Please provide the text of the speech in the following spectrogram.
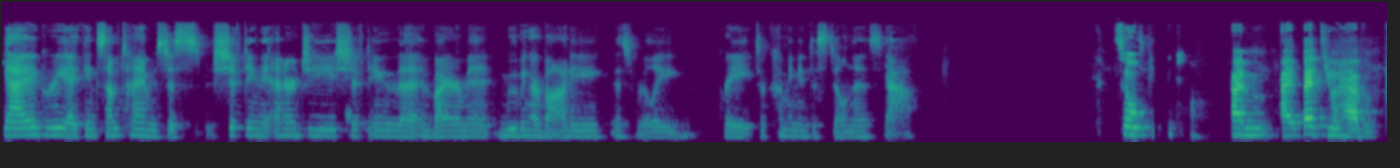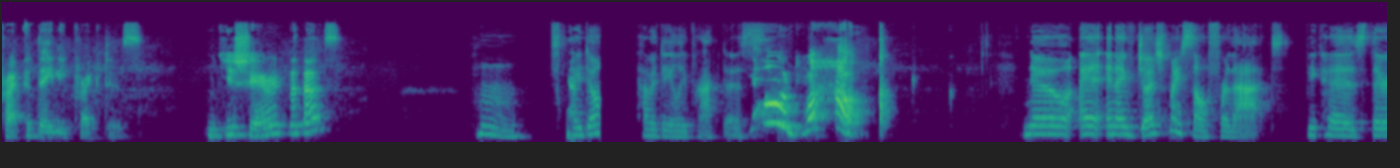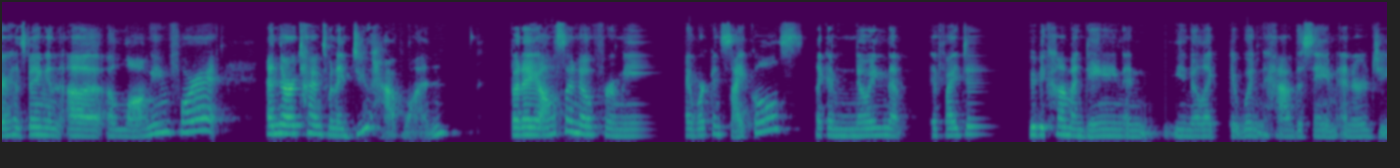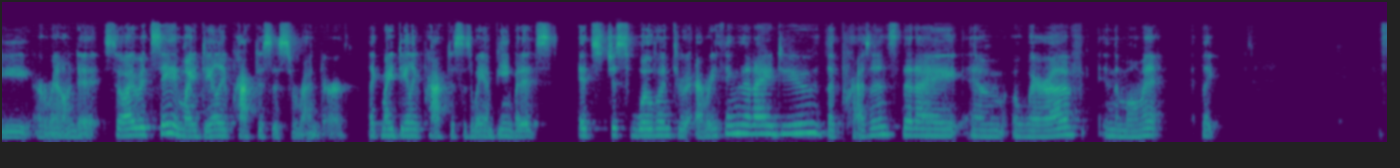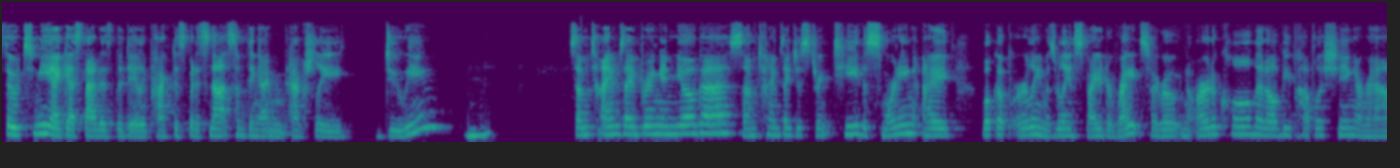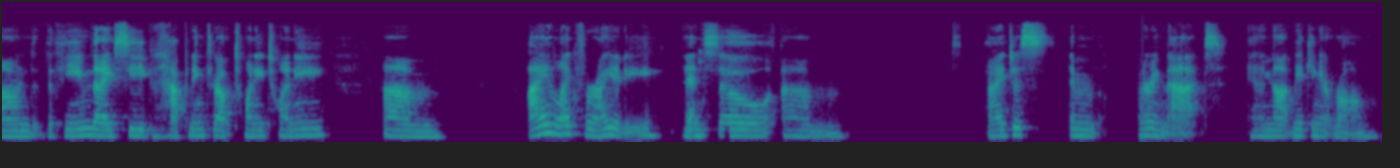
yeah, I agree. I think sometimes just shifting the energy, shifting the environment, moving our body is really great. Or coming into stillness. Yeah. So I'm, I bet you have a, pra- a daily practice. Would you share it with us? Hmm. I don't have a daily practice. Oh, wow. No, I, and I've judged myself for that because there has been an, a, a longing for it. And there are times when I do have one, but I also know for me, I work in cycles. Like I'm knowing that if I did it would become mundane and you know like it wouldn't have the same energy around it so i would say my daily practice is surrender like my daily practice is the way i'm being but it's it's just woven through everything that i do the presence that i am aware of in the moment so to me i guess that is the daily practice but it's not something i'm actually doing. Mm-hmm. sometimes i bring in yoga sometimes i just drink tea. This morning i woke up early and was really inspired to write. So i wrote an article that i'll be publishing around the theme that i see happening throughout 2020 um, i like variety. Yes. and so um, i just am honoring that and not making it wrong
